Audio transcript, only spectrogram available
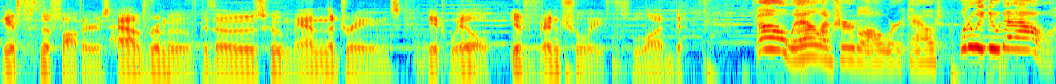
If the fathers have removed those who man the drains, it will eventually flood. Oh, well, I'm sure it'll all work out. What do we do now?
